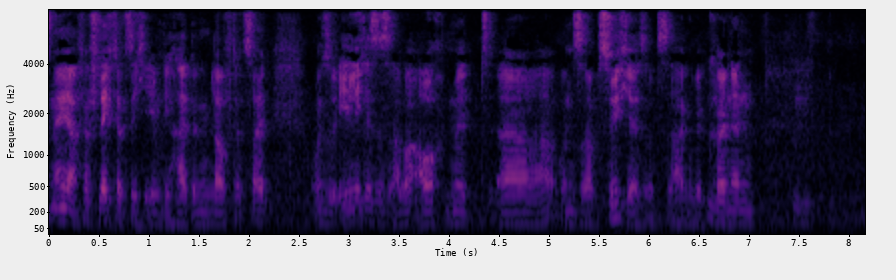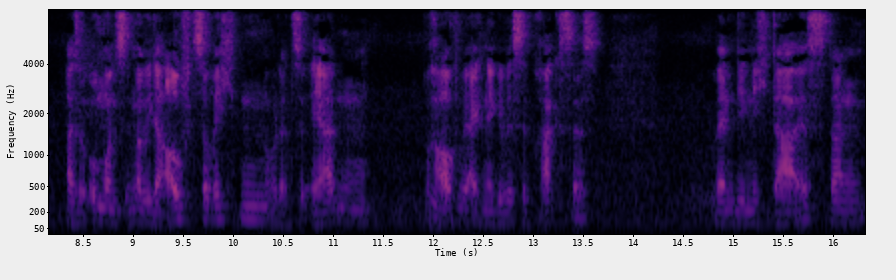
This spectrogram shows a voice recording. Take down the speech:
naja, verschlechtert sich eben die Haltung im Laufe der Zeit. Und so ähnlich ist es aber auch mit äh, unserer Psyche sozusagen. Wir hm. können, hm. also um uns immer wieder aufzurichten oder zu erden, brauchen wir eigentlich eine gewisse Praxis wenn die nicht da ist, dann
